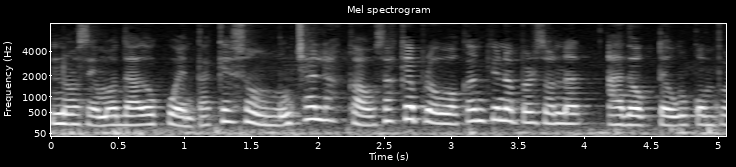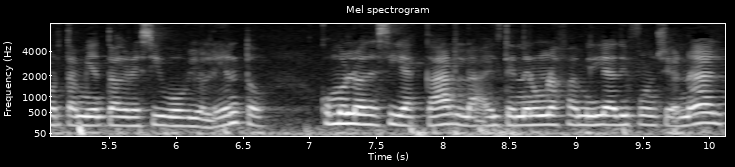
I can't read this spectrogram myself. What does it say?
nos hemos dado cuenta que son muchas las causas que provocan que una persona adopte un comportamiento agresivo o violento. Como lo decía Carla, el tener una familia disfuncional,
